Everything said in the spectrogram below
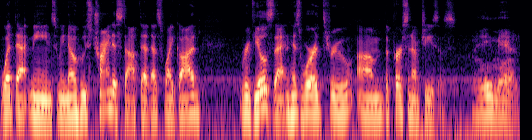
what that means. We know who's trying to stop that. That's why God reveals that in His Word through um, the person of Jesus. Amen.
